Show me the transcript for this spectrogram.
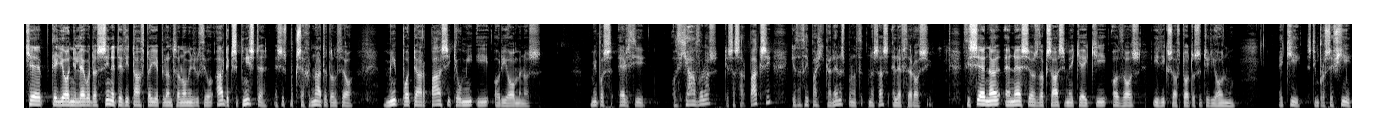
Και τελειώνει λέγοντας «Σύνετε δι' ταύτα οι επιλανθανόμενοι του Θεού». Άντε ξυπνήστε εσείς που ξεχνάτε τον Θεό. Μήποτε αρπάσει και ουμή ή οριόμενος μήπως έρθει ο διάβολος και σας αρπάξει και δεν θα υπάρχει κανένας που να σας ελευθερώσει. Θυσία ενέσεως δοξάσιμε και εκεί οδός ή δείξω αυτό το σωτηριόν μου. Εκεί, στην προσευχή,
